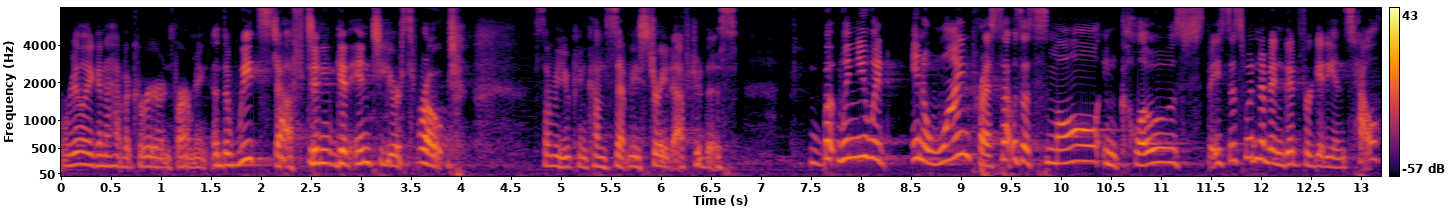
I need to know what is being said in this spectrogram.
really going to have a career in farming. And the wheat stuff didn't get into your throat. Some of you can come set me straight after this. But when you would, in a wine press, that was a small enclosed space. This wouldn't have been good for Gideon's health.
